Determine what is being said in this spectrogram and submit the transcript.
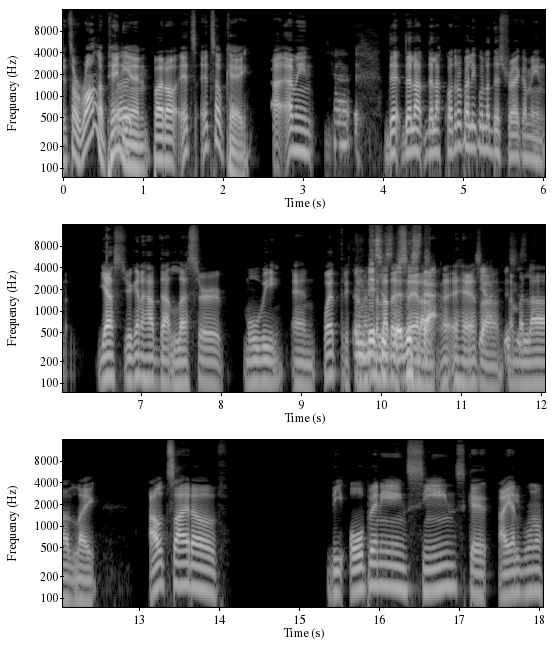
It's a wrong opinion, but uh, it's it's okay. I, I mean, de, de, la, de las cuatro películas de Shrek, I mean, yes, you're gonna have that lesser movie, and pues tristemente this la is the- this es esa, Yeah, this en is verdad, like outside of the opening scenes, que hay algunos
